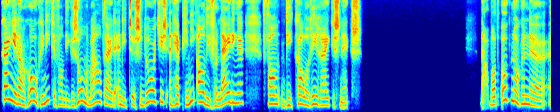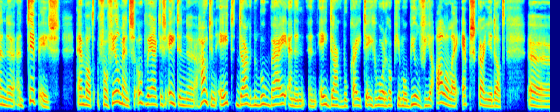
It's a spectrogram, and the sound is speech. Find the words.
kan je dan gewoon genieten van die gezonde maaltijden en die tussendoortjes en heb je niet al die verleidingen van die calorierijke snacks. Nou, wat ook nog een, eh, een, eh, een tip is, en wat voor veel mensen ook werkt, is eet een, uh, houd een eetdagboek bij. En een, een eetdagboek kan je tegenwoordig op je mobiel via allerlei apps kan je dat uh,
